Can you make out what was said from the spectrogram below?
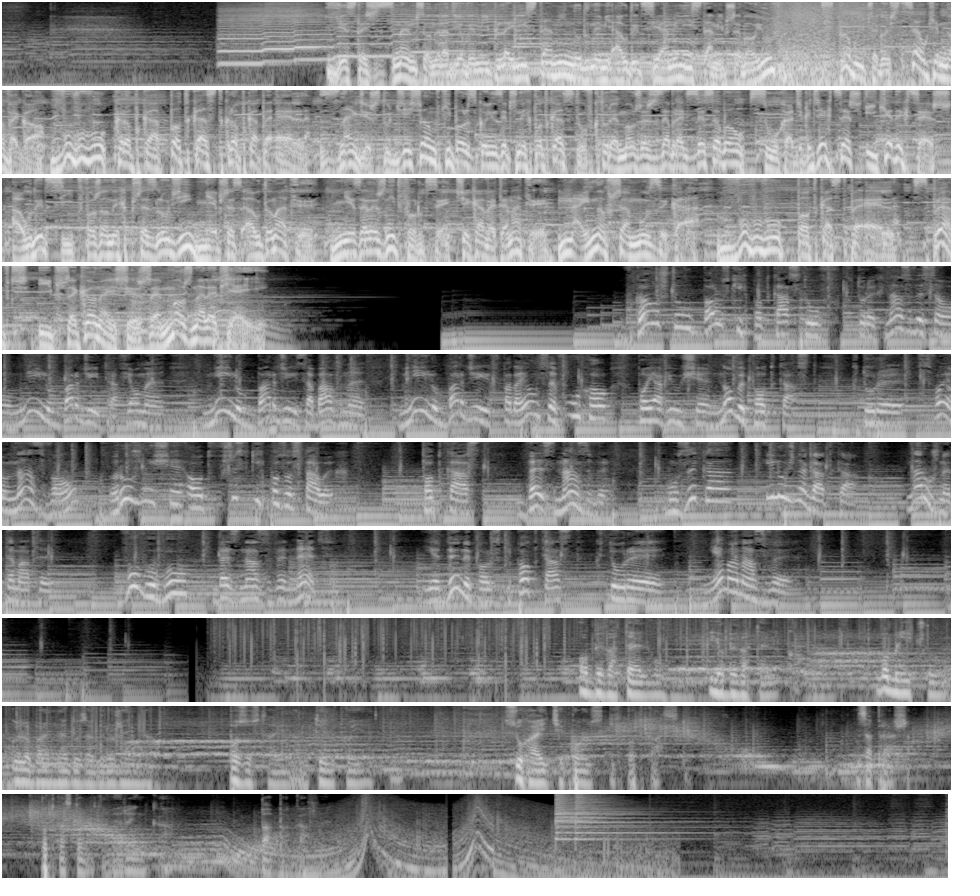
Jesteś zmęczony radiowymi playlistami, nudnymi audycjami, listami przebojów? Spróbuj czegoś całkiem nowego. www.podcast.pl Znajdziesz tu dziesiątki polskojęzycznych podcastów, które możesz zabrać ze sobą, słuchać gdzie chcesz i kiedy chcesz. Audycji tworzonych przez ludzi, nie przez automaty. Niezależni twórcy, ciekawe tematy, najnowsza muzyka. www.podcast.pl Sprawdź i przekonaj się, że można lepiej. Gąszczu polskich podcastów, których nazwy są mniej lub bardziej trafione, mniej lub bardziej zabawne, mniej lub bardziej wpadające w ucho, pojawił się nowy podcast, który swoją nazwą różni się od wszystkich pozostałych. Podcast bez nazwy, muzyka i luźna gadka na różne tematy. www bez nazwy net. Jedyny polski podcast, który nie ma nazwy. Obywatelu i obywatelko, w obliczu globalnego zagrożenia pozostaje nam tylko jedno. Słuchajcie polskich podcastów. Zapraszam. Podcastowa kawiarenka. Papa Kafe.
